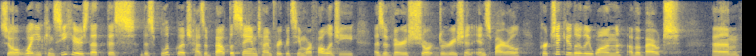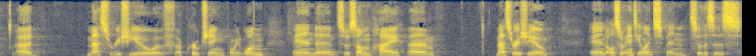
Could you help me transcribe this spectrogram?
so what you can see here is that this, this blip glitch has about the same time frequency morphology as a very short duration inspiral, particularly one of about um, a mass ratio of approaching 0.1, and uh, so some high um, mass ratio, and also anti-aligned spin. So this is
